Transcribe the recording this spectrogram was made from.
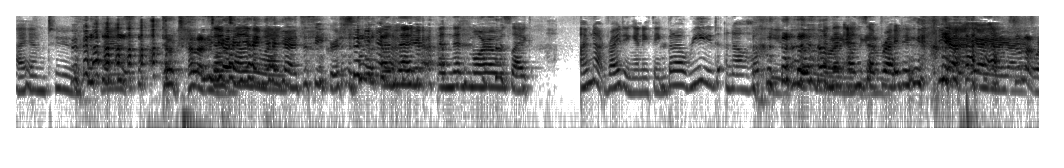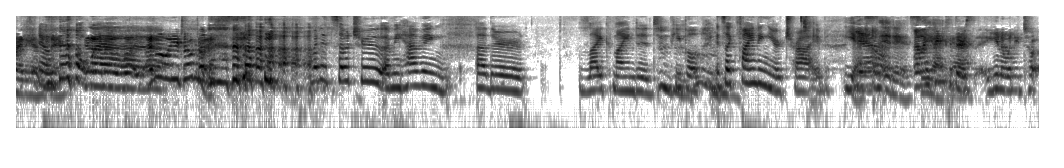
I am too. Yes. Don't tell anyone. Don't tell yeah, anyone. Yeah, yeah, it's a secret. and then yeah. and then Maura was like, I'm not writing anything, but I'll read and I'll help you. And then ends up writing. yeah, yeah, yeah, I'm yeah. still yeah. not writing No. anything. I, don't know what, I don't know what you're talking about. but it's so true. I mean, having other like-minded Mhm. people, it's like finding your tribe. Yes, Yeah. it is. And I yeah, think yeah. there's, you know, when he talk,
